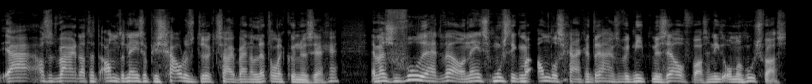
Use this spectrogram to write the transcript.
ja, als het ware dat het ambt ineens op je schouders drukt... zou je bijna letterlijk kunnen zeggen. En maar zo voelde het wel. Ineens moest ik me anders gaan gedragen... alsof ik niet mezelf was en niet onder hoes was.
